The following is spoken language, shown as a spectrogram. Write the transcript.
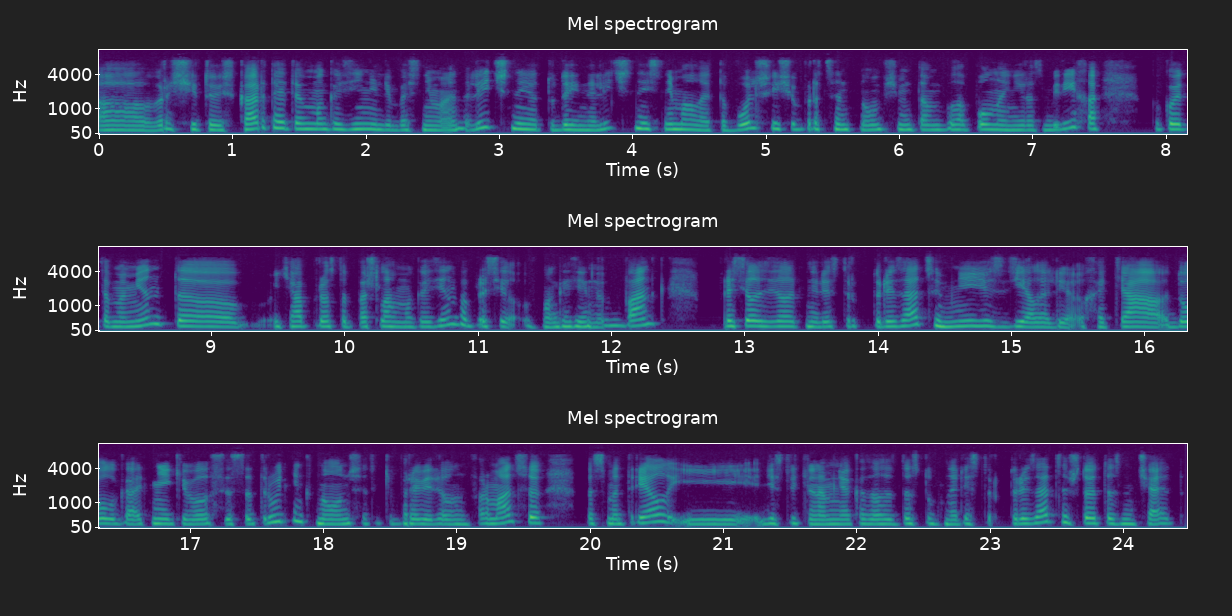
рассчитываюсь картой это в магазине, либо снимаю наличные, оттуда и наличные снимала, это больше еще процент, но, в общем, там была полная неразбериха. В какой-то момент э, я просто пошла в магазин, попросила, в магазин, в банк, просила сделать мне реструктуризацию, мне ее сделали, хотя долго отнекивался сотрудник, но он все-таки проверил информацию, посмотрел, и действительно мне оказалась доступна реструктуризация. Что это означает?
